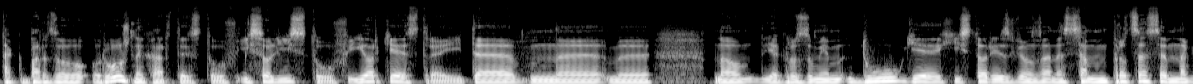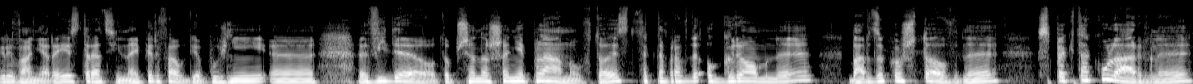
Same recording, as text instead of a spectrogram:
tak bardzo różnych artystów, i solistów, i orkiestrę, i te, no, jak rozumiem, długie historie związane z samym procesem nagrywania, rejestracji, najpierw audio, później e, wideo, to przenoszenie planów, to jest tak naprawdę ogromny, bardzo kosztowny, spektakularny,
